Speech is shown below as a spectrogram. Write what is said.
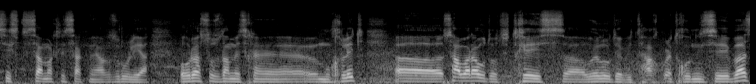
სისხლის სამართლის საქმე აღზრულია 229 მუხლით. სავარაუდოდ დღეს ველოდებით აღკვეთ ღონისძიებას.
